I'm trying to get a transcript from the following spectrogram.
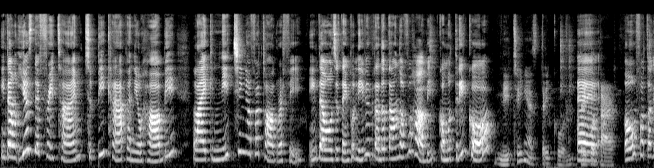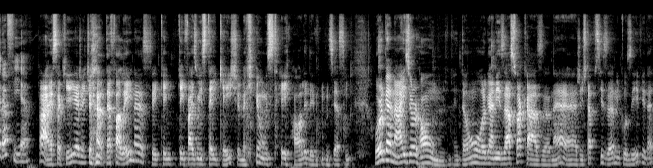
Então, use the free time to pick up a new hobby, like knitting or photography. Então, use o tempo livre para adotar um novo hobby, como tricô Knitting é tricô, né? É. Tricotar. ou fotografia. Ah, essa aqui a gente até falei, né? Quem, quem faz um staycation aqui, um stay holiday, vamos dizer assim. Organize your home. Então, organizar a sua casa, né? A gente tá precisando, inclusive, né?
